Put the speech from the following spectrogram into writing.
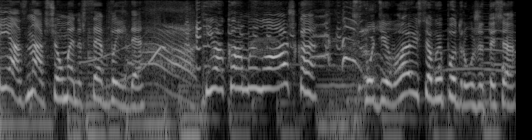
Я знав, що у мене все вийде. Яка милашка. Сподіваюся, ви подружитеся.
